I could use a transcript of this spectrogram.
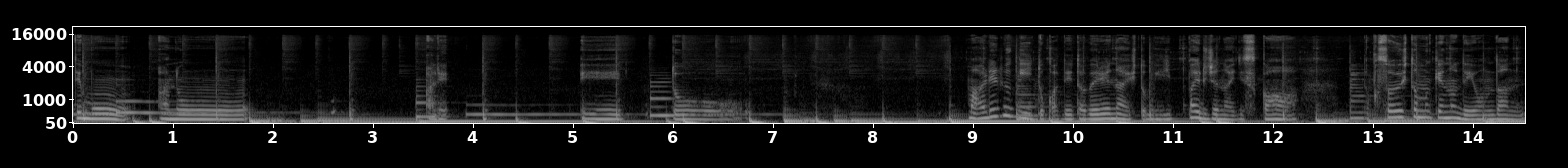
でもあのー、アレルギーとかで食べれない人もいっぱいいるじゃないですか。なんかそういう人向けので読んだん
